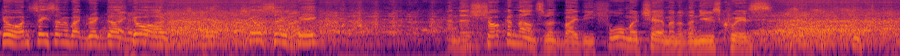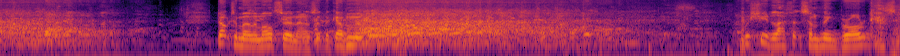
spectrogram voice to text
Go on, say something about Greg Dyke. Go on. Yeah, You're so big. And a shock announcement by the former chairman of the news quiz. Dr. Mowlam also announced that the government... I Wish you'd laugh at something broadcast.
